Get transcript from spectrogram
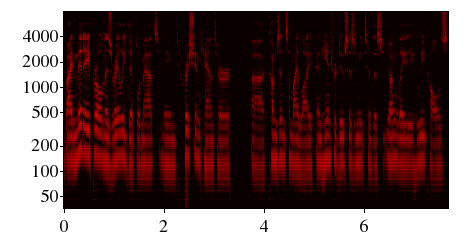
By mid-April, an Israeli diplomat named Christian Cantor uh, comes into my life, and he introduces me to this young lady who he calls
